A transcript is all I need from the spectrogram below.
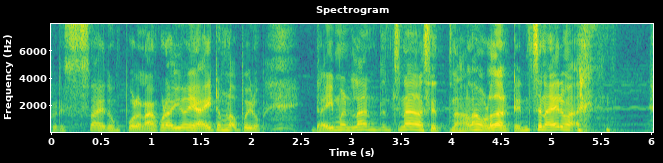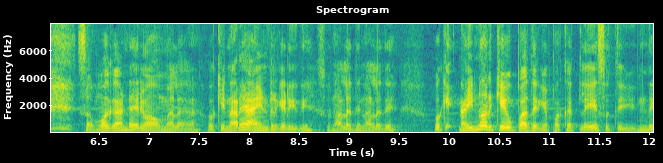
பெருசாக எதுவும் போகல நான் கூட ஐயோ என் ஐட்டம்லாம் போயிடும். டைமண்ட்லாம் இருந்துச்சுன்னா செத்து நான்லாம் அவ்வளோதான் டென்ஷன் ஆயிடுவேன் செம்ம காண்டாயிருவான் அவன் மேலே. ஓகே நிறைய அயன் கிடைக்குது ஸோ நல்லது நல்லது. ஓகே நான் இன்னொரு கேவ் பார்த்துருக்கேன் பக்கத்துலேயே. ஸோ இந்த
